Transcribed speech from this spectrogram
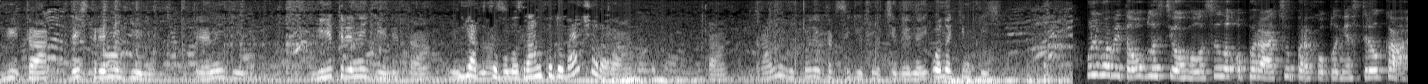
Дві, так, десь три неділі. Три неділі. Дві-три неділі, так. Він Як це нас- було зранку до вечора? Так, так. Рано виходить, так сидів тут цілий день. О, на тім крізь. У Львові та області оголосили операцію перехоплення стрілка.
